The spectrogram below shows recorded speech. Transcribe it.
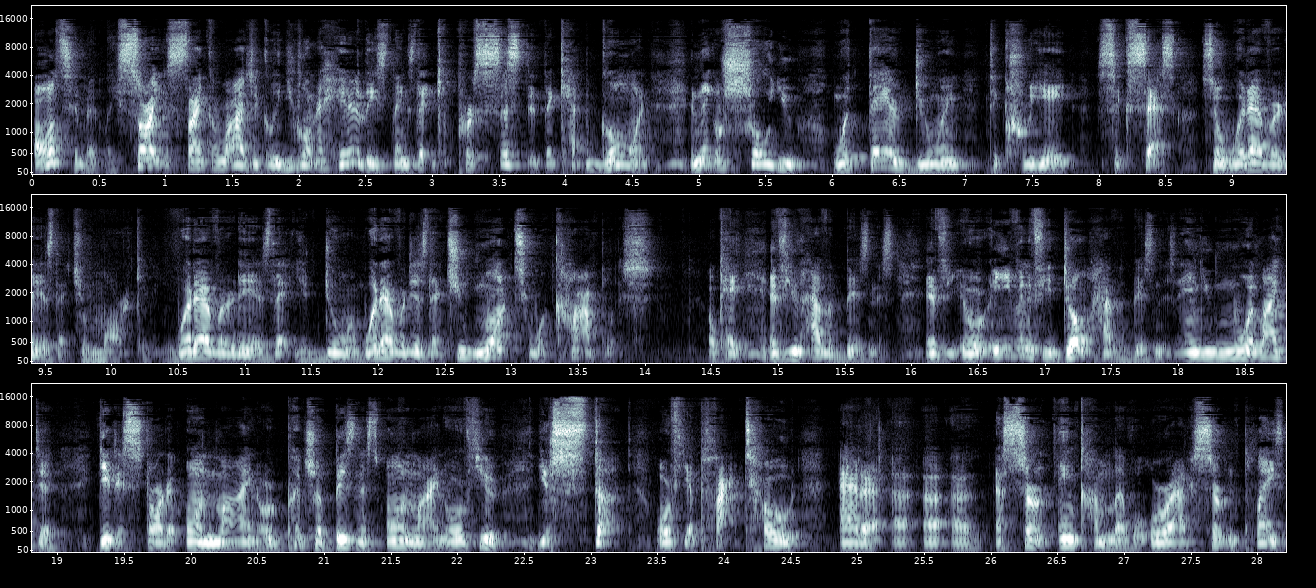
ultimately, psychologically, you're going to hear these things that persisted, they kept going, and they're going to show you what they're doing to create success. So, whatever it is that you're marketing, whatever it is that you're doing, whatever it is that you want to accomplish, okay, if you have a business, if you, or even if you don't have a business and you would like to get it started online or put your business online, or if you're you're stuck or if you're plateaued at a, a, a, a certain income level or at a certain place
